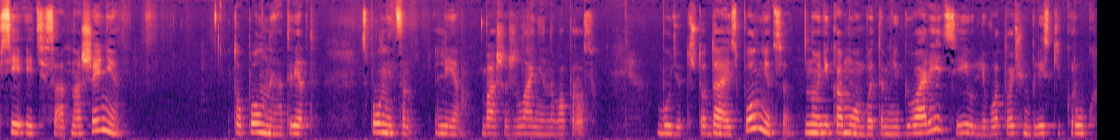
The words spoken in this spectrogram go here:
все эти соотношения, то полный ответ, исполнится ли ваше желание на вопрос – будет, что да, исполнится, но никому об этом не говорить, или вот очень близкий круг,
